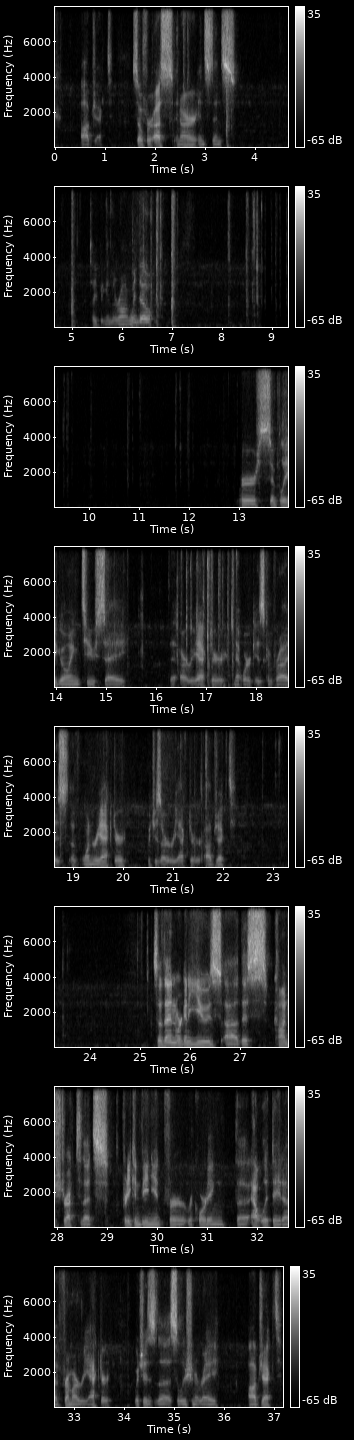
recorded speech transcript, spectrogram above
object. So for us, in our instance, typing in the wrong window, we're simply going to say that our reactor network is comprised of one reactor, which is our reactor object. So then we're going to use uh, this construct that's pretty convenient for recording the outlet data from our reactor, which is the solution array object.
